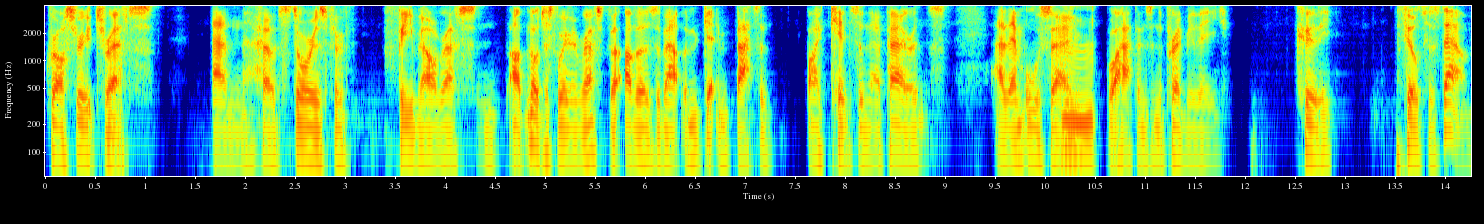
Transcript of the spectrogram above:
grassroots refs and heard stories from female refs and uh, not just women refs, but others about them getting battered by kids and their parents. And then also Mm. what happens in the Premier League clearly filters down.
